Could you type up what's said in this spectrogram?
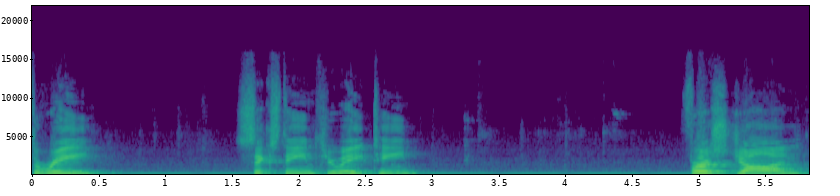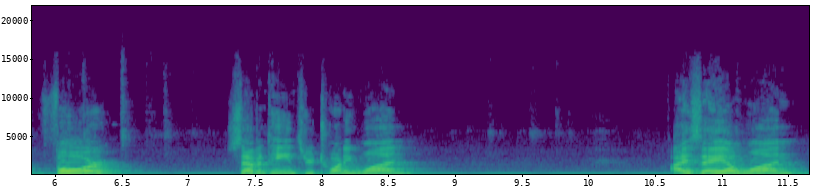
3, 16 through 18. 1 John 4, 17 through 21. Isaiah 1.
